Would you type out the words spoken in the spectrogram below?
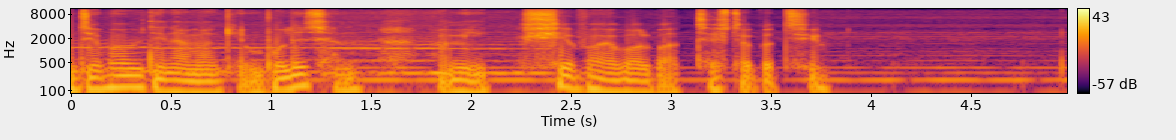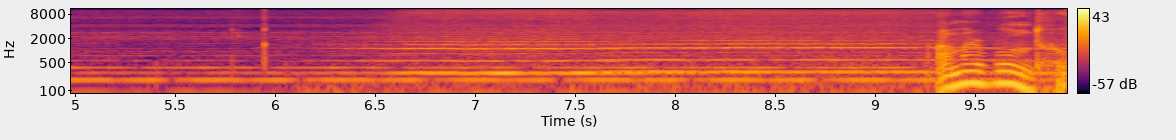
যেভাবে তিনি আমাকে বলেছেন, আমি সেভাবে বলবার চেষ্টা করছি। আমার বন্ধু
